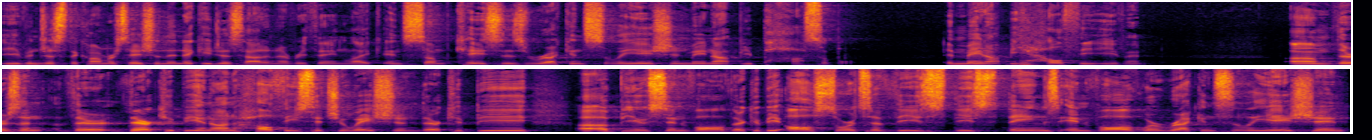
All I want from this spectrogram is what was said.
even just the conversation that Nikki just had and everything, like in some cases, reconciliation may not be possible. It may not be healthy even. Um, there's an, there, there could be an unhealthy situation. There could be uh, abuse involved. There could be all sorts of these, these things involved where reconciliation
